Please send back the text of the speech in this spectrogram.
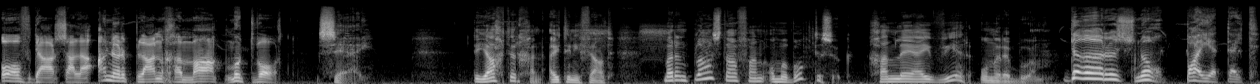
of daar sal 'n ander plan gemaak moet word. sê hy. Die jagter gaan uit in die veld, maar in plaas daarvan om 'n bok te soek, gaan lê hy weer onder 'n boom. Daar is nog baie tyd.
